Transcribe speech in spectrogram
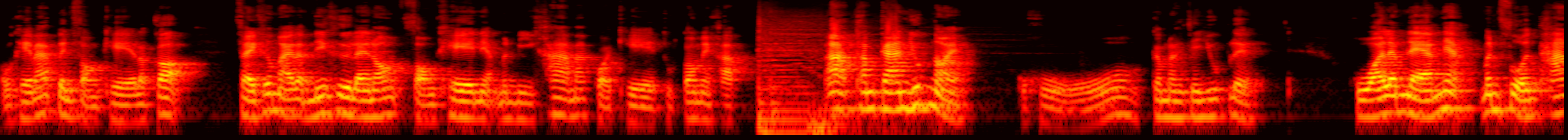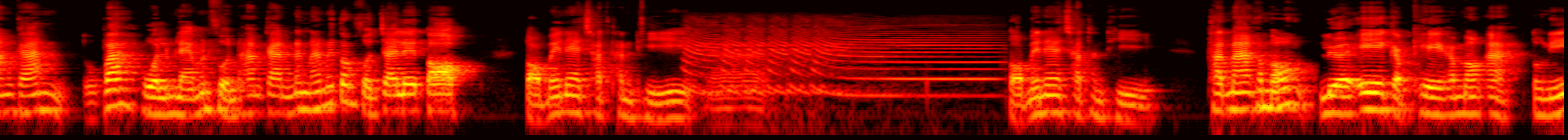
โอเคไหมเป็น 2K แล้วก็ใส่เครื่องหมายแบบนี้คืออะไรน้อง 2K เนี่ยมันมีค่ามากกว่า K ถูกต้องไหมครับอะทำการยุบหน่อย โอ้โหกำลังจะยุบเลย หัวแหลมๆเนี่ยมันสวนทางกัน ถูกปะหัวแหลมๆมันสวนทางกัน ดังนั้นไม่ต้องสนใจเลยตอบ ตอบไม่แน่ชัดทันที ตอบไม่แน่ชัดทันที ถัดมาครับน้อง เหลือ A กับ K ครับน้องอะตรงนี้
